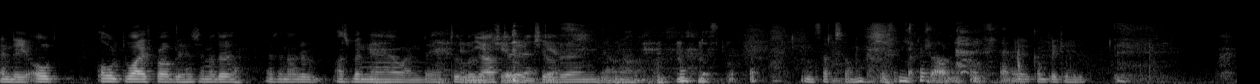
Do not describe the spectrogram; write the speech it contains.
and the old old wife probably has another has another husband now and they have to look after children, their children yes. no. and such on very complicated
